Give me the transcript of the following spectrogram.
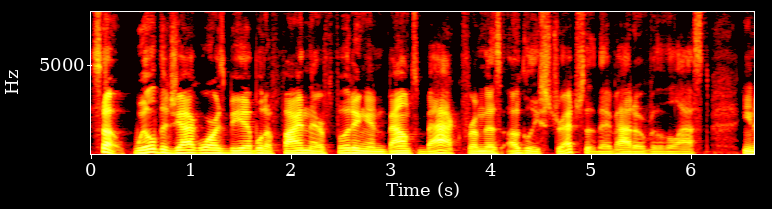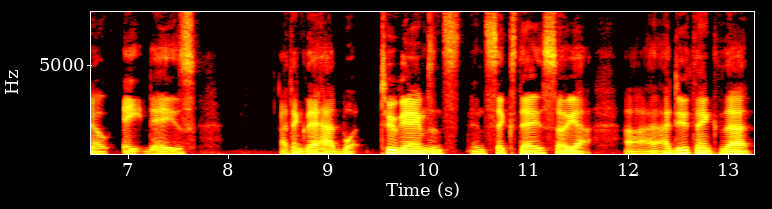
So, will the Jaguars be able to find their footing and bounce back from this ugly stretch that they've had over the last, you know, eight days? I think they had what two games in in six days. So yeah, uh, I, I, do think that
